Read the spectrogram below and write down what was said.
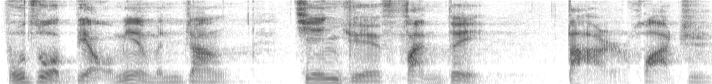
不做表面文章，坚决反对大而化之，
